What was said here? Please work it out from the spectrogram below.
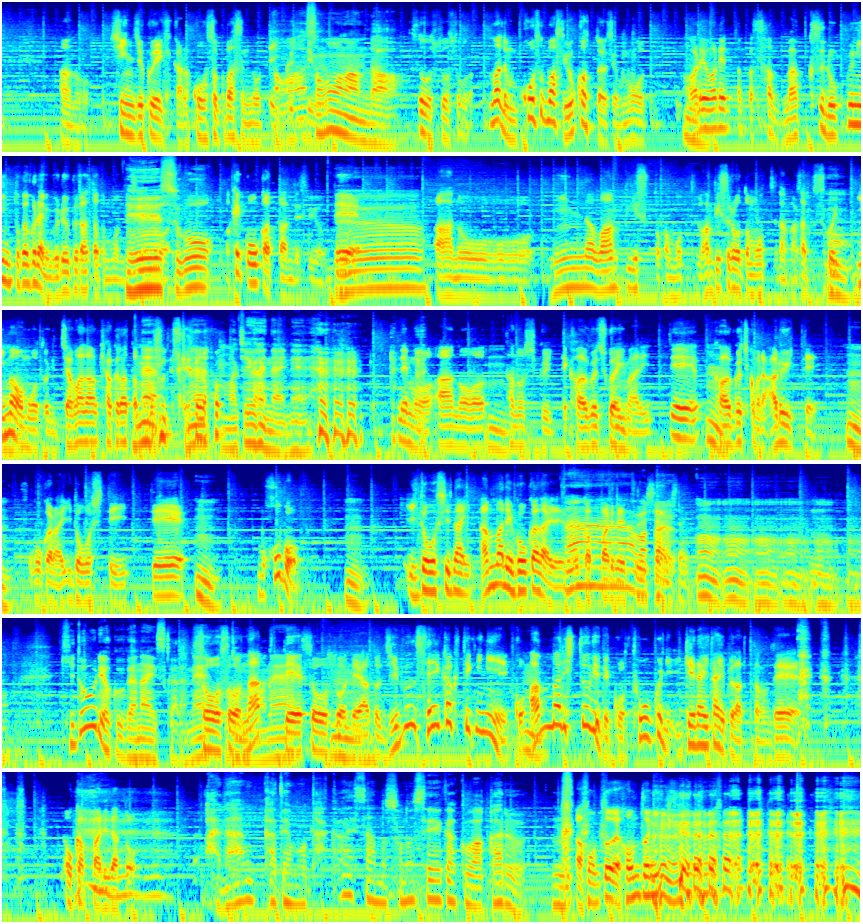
あの新宿駅から高速バスに乗っていくっていう。ああそうなんだ。そうそうそう。まあでも高速バス良かったですよもううん。我々なんかさマックス6人とかぐらいのグループだったと思うんですけど、えー、すごっ。結構多かったんですよ。へで、ー。あのーみんなワンピースとか持ってワンピースロード持ってたから多分すごい、うん今思うと邪魔な客だったと思うんですけど、ねね。間違いないね。でもあの、うん。楽しく行って河口湖駅まで行って、うん。河口湖まで歩いてうん。そこから移動していってうん。もうほぼうん。移動しないあんまり動かないでおかっぱりで釣りしてましたね機動力がないですからね。そうそう、ね。くてそうそう。で、うん。あと自分性格的にこう、うん。あんまり一人でこう遠くに行けないタイプだったので おかっぱりだと、あなんかでも高橋さんのその性格わかる。うん。あ本当だ本当に？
